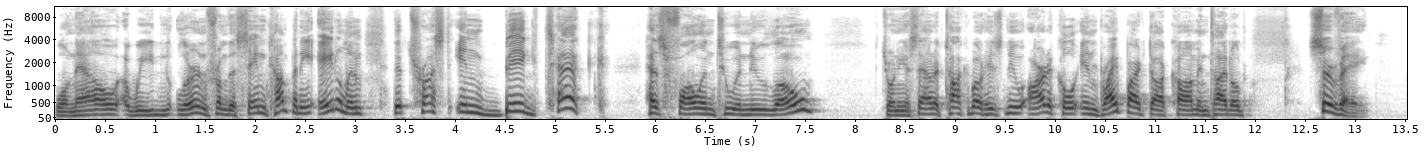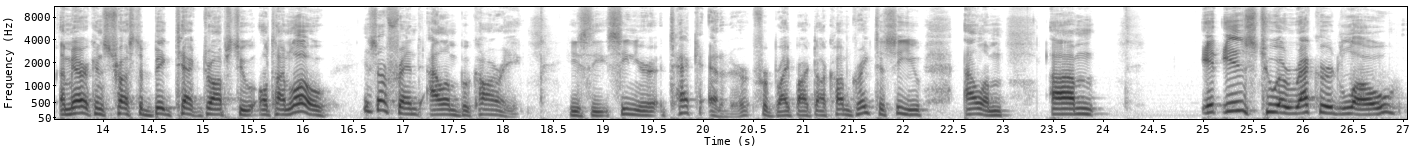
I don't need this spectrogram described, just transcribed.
Well, now we learn from the same company, Edelman, that trust in big tech has fallen to a new low. Joining us now to talk about his new article in Breitbart.com entitled Survey Americans' trust of big tech drops to all time low is our friend Allum Bokhari. He's the senior tech editor for Breitbart.com. Great to see you, Allum. Um, it is to a record low.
